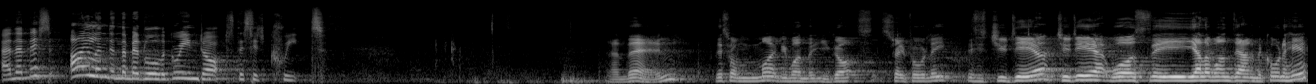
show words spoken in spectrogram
And then this island in the middle, the green dot, this is Crete. And then this one might be one that you got straightforwardly. This is Judea. Judea was the yellow one down in the corner here,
